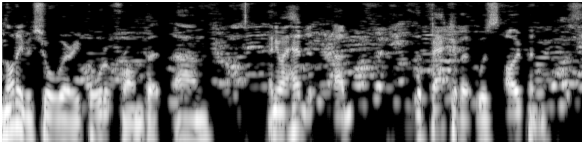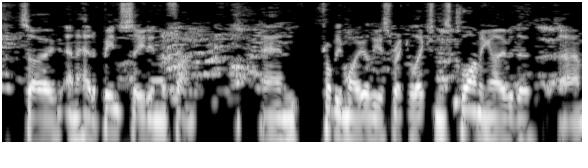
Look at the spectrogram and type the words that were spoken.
not even sure where he bought it from, but um, anyway, I had um, the back of it was open, so and I had a bench seat in the front, and probably my earliest recollection is climbing over the um,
